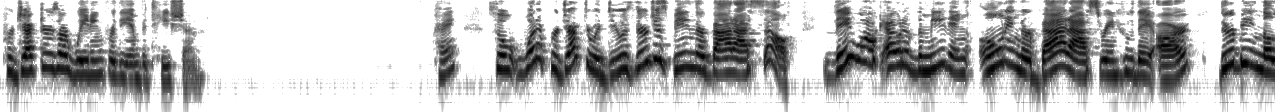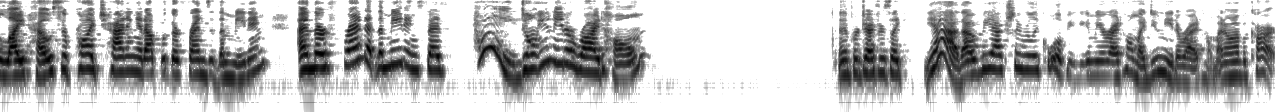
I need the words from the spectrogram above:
Projectors are waiting for the invitation. Okay, so what a projector would do is they're just being their badass self. They walk out of the meeting owning their badassery and who they are. They're being the lighthouse. They're probably chatting it up with their friends at the meeting. And their friend at the meeting says, Hey, don't you need a ride home? And the projector's like, yeah, that would be actually really cool if you could give me a ride home. I do need a ride home. I don't have a car.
